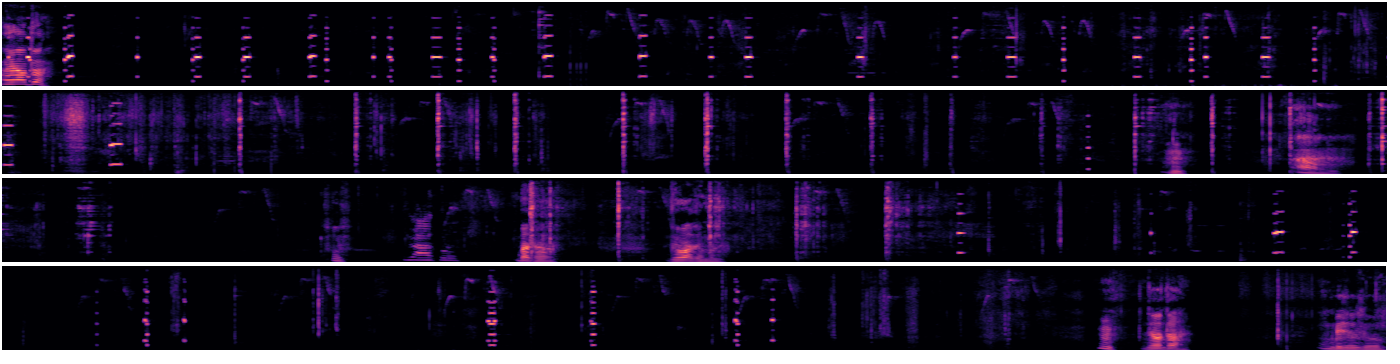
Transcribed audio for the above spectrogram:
É, do... Hum. Ah. લાકડું બસ હવે જોવા દે મને હમ જોતો બીજું જોઉં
